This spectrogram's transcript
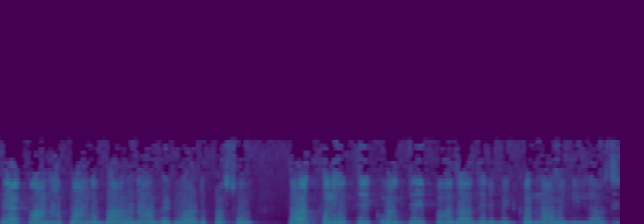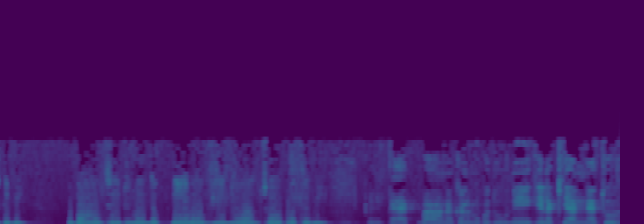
පැයක් ආනාපාන භාවනාව වැඩුවාට පසු තවත් කල යුත්තේ කුමක්දයි පාදා දෙමින් කරුණාවෙන් ඉල්ලා සිටිමි. වහන්සේට නිදුක් නිරෝගී නිවන් සුව පතමි. මේ පැයක් භාවනා කළ මොකද උනේ කියලා කියන්නේ නැතුව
